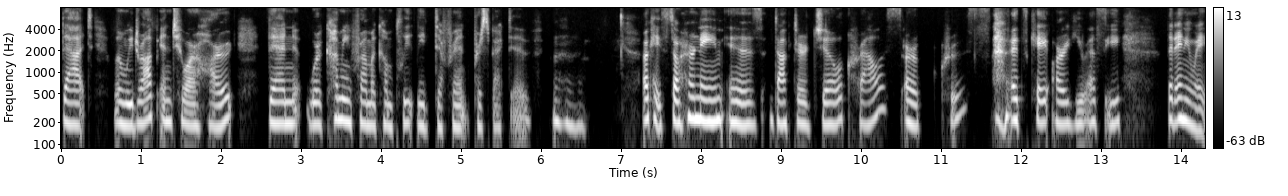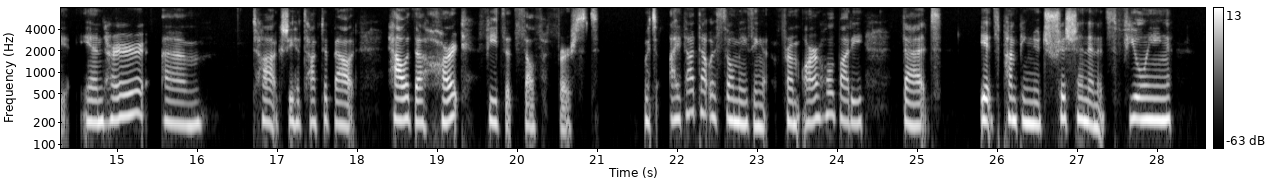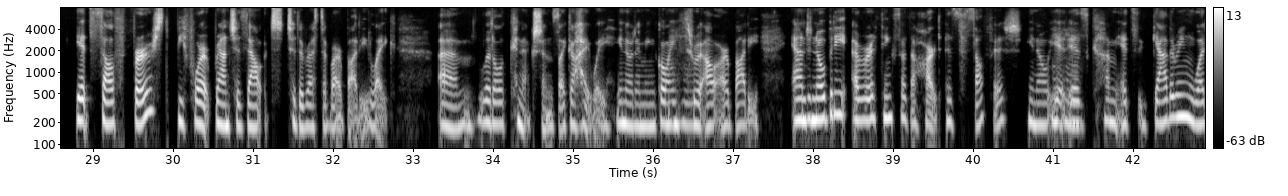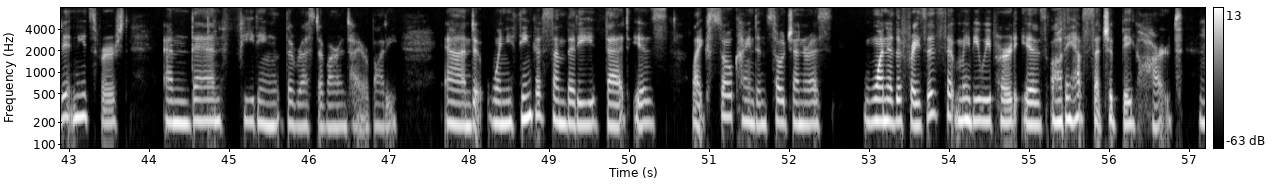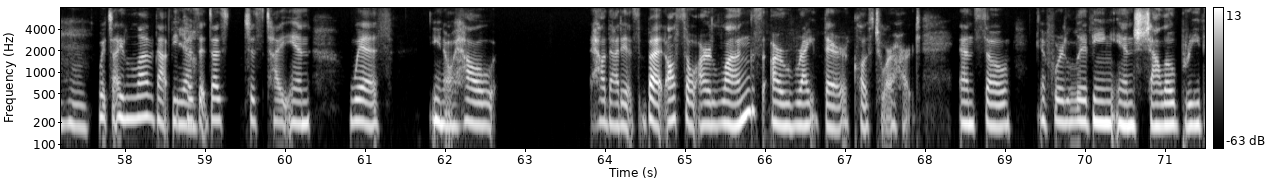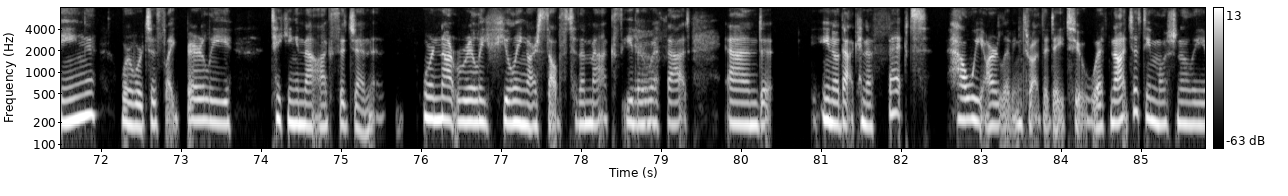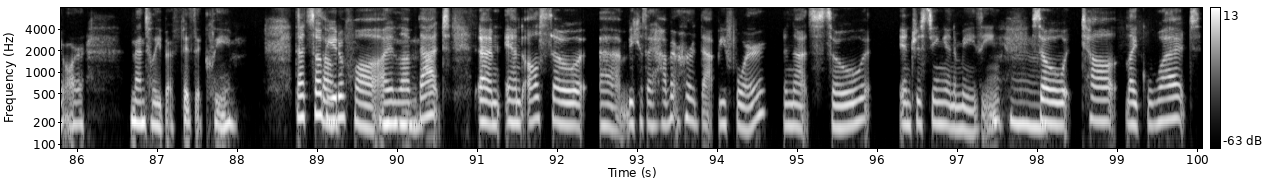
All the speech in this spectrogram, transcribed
that when we drop into our heart, then we're coming from a completely different perspective. hmm Okay, so her name is Dr. Jill Krause or Kruse. It's K R U S E. But anyway, in her um, talk, she had talked about how the heart feeds itself first, which I thought that was so amazing from our whole body that it's pumping nutrition and it's fueling itself first before it branches out to the rest of our body, like um, little connections, like a highway, you know what I mean, going Mhm. throughout our body. And nobody ever thinks of the heart as selfish. You know, it Mhm. is coming, it's gathering what it needs first and then feeding the rest of our entire body. And when you think of somebody that is like so kind and so generous, one of the phrases that maybe we've heard is, oh, they have such a big heart, Mhm. which I love that Yeah. because it does just tie in with, you know, how how that is. But also our lungs are right there close to our heart. And so if we're living in shallow breathing where we're just like barely taking in that oxygen, we're not really fueling ourselves to the max either Yeah. with that. And you know, that can affect how we are living throughout the day too, with not just emotionally or mentally, but physically. That's so So, beautiful. I love mhm, that. Um, and also, um, because I haven't heard that before, and that's so interesting and amazing. mhm. So tell like what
